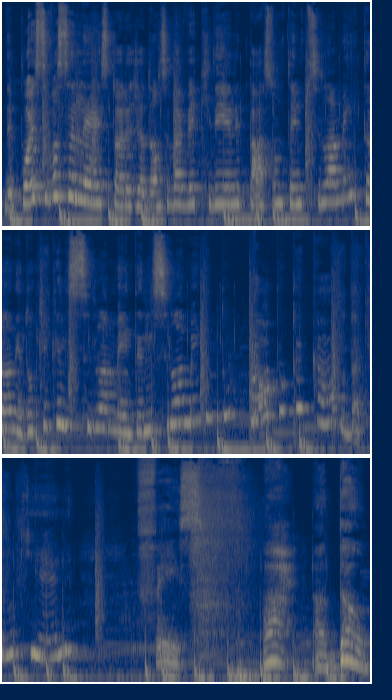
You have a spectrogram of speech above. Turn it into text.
Depois, se você ler a história de Adão, você vai ver que ele passa um tempo se lamentando. E do que, que ele se lamenta? Ele se lamenta do próprio pecado, daquilo que ele fez. Ai, Adão,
